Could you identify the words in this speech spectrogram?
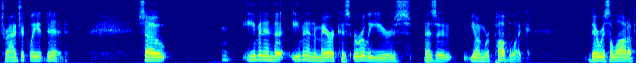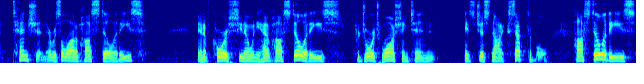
Tragically, it did. So, even in the even in America's early years as a young republic, there was a lot of tension. There was a lot of hostilities, and of course, you know when you have hostilities for George Washington, it's just not acceptable. Hostilities,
